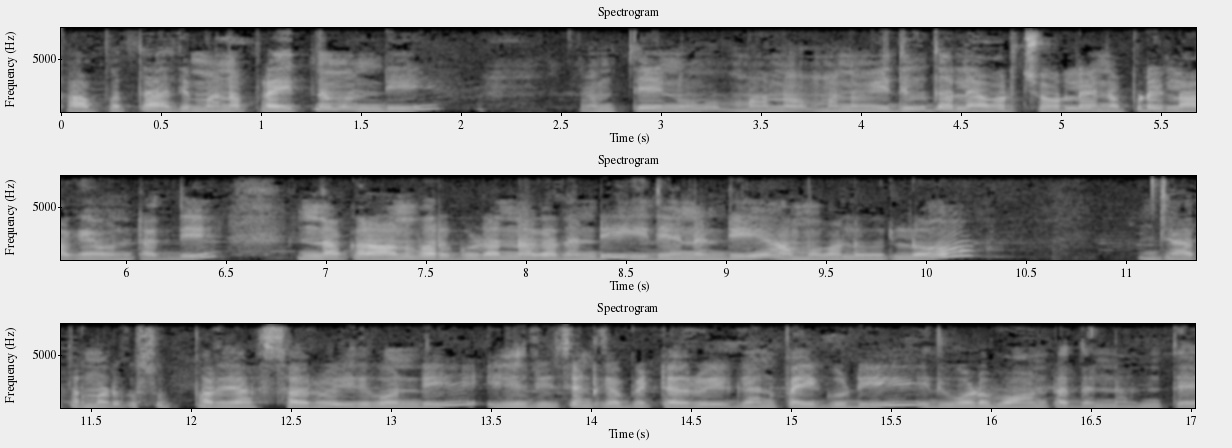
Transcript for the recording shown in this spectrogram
కాకపోతే అది మన ప్రయత్నం అండి అంతేను మనం మనం ఎదుగుదల ఎవరు చూడలేనప్పుడు ఇలాగే ఉంటుంది ఇందాక రాను వారి గుడి అన్నా కదండి ఇదేనండి అమ్మవాళ్ళ ఊరిలో. జాతర మటుకు సూపర్ చేస్తారు. ఇదిగోండి ఇది రీసెంట్గా పెట్టారు ఈ గణపతి గుడి ఇది కూడా బాగుంటుందండి. అంతే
